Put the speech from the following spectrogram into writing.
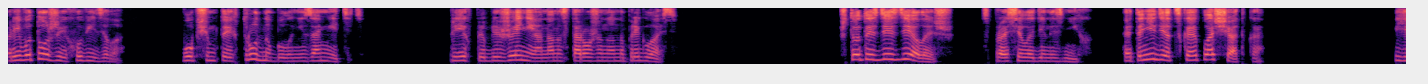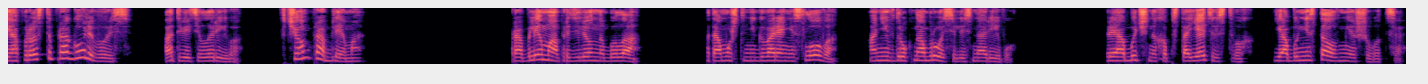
Рива тоже их увидела. В общем-то, их трудно было не заметить. При их приближении она настороженно напряглась. «Что ты здесь делаешь?» — спросил один из них. «Это не детская площадка». «Я просто прогуливаюсь», — ответила Рива. «В чем проблема?» Проблема определенно была, потому что, не говоря ни слова, они вдруг набросились на Риву. При обычных обстоятельствах я бы не стал вмешиваться,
